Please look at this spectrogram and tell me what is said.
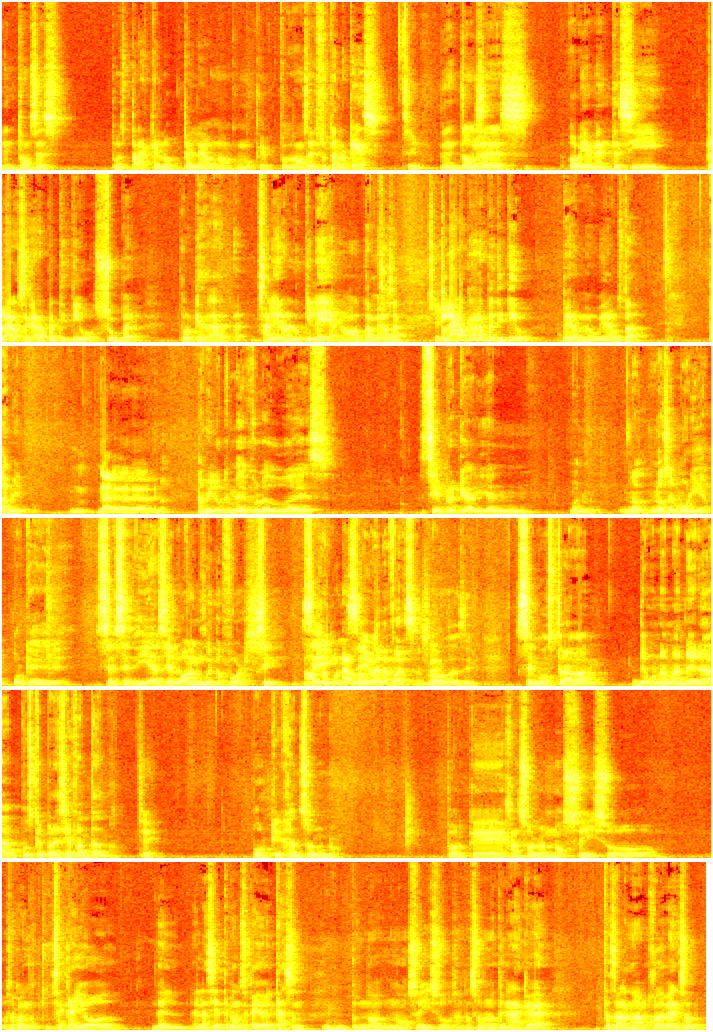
Entonces, pues, ¿para qué lo peleo, no? Como que, pues, vamos a disfrutar lo que es. Sí. Entonces, obviamente sí, claro, sería repetitivo, súper, porque ah, ah, salieron Luke y Leia, ¿no? También, o sea, sí. claro que es repetitivo, pero me hubiera gustado. A mí, Dale, dale, dale. a mí lo que me dejó la duda es, siempre que alguien, bueno, no, no se moría, porque se cedía hacia la One fuerza. with the Force. Sí, se, se iba a la fuerza, Sí. vamos a decir. Se mostraba de una manera, pues que parecía fantasma. Sí, ¿Por qué Han Solo no? porque Han Solo no se hizo, o sea, cuando se cayó del, en la 7, cuando se cayó del chasm, pues no, no se hizo, o sea, Han Solo no tenía nada que ver. Estás hablando a lo mejor de Ben Solo.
